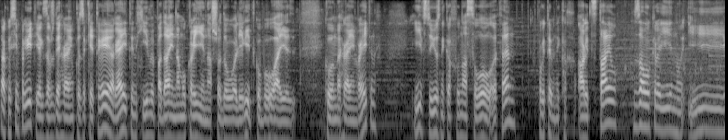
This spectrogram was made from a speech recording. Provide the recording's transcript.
Так, усім привіт, як завжди граємо Козаки 3, рейтинг і випадає нам Україна, що доволі рідко буває, коли ми граємо в рейтинг. І в союзниках у нас Low FN, в противниках Artstyle за Україну і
